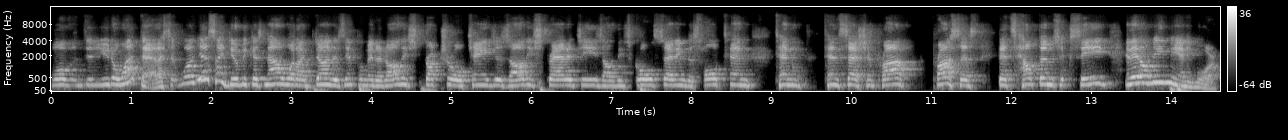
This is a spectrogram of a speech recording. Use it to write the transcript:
well you don't want that? I said well yes i do because now what i've done is implemented all these structural changes all these strategies all these goal setting this whole 10 10 10 session pro- process that's helped them succeed and they don't need me anymore.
